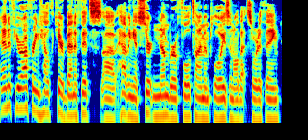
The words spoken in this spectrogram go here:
And if you're offering healthcare benefits, uh, having a certain number of full-time employees and all that sort of thing,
